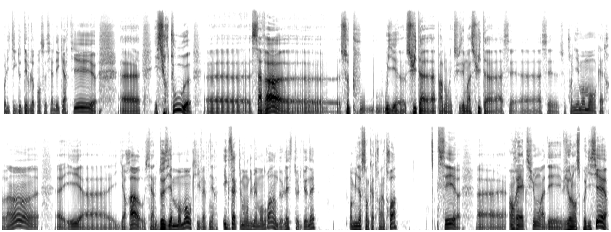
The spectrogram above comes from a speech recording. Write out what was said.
politique de développement social des quartiers, et surtout, ça va oui, suite à, pardon, excusez-moi, suite à, ce premier moment en 81, et il y aura aussi un deuxième moment qui va exactement du même endroit, hein, de l'Est lyonnais, en 1983. C'est euh, euh, en réaction à des violences policières,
